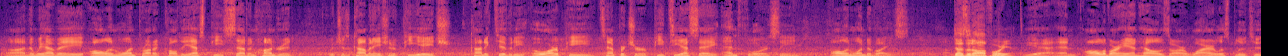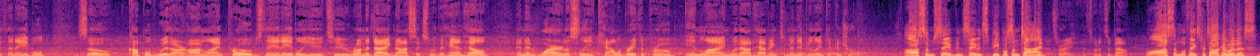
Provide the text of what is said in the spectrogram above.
Uh, then we have a all-in-one product called the SP700, which is a combination of pH, conductivity, ORP, temperature, PTSA, and fluorescein, all in one device. Does it all for you. Yeah, and all of our handhelds are wireless Bluetooth enabled. So, coupled with our online probes, they enable you to run the diagnostics with the handheld and then wirelessly calibrate the probe in line without having to manipulate the controller. Awesome, saving saving people some time. That's right. That's what it's about. Well, awesome. Well, thanks for talking with us.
